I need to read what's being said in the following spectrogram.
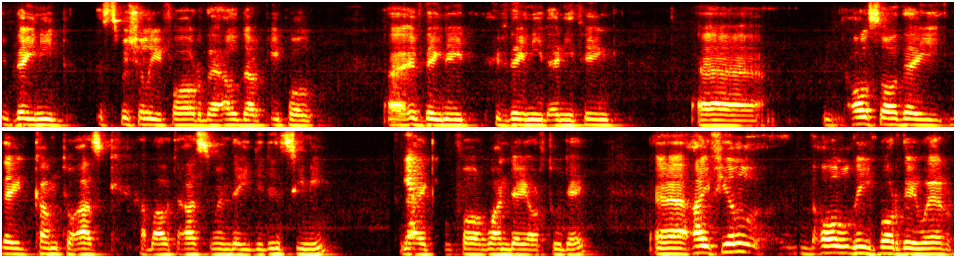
if they need, especially for the elder people, uh, if they need if they need anything. Uh, also, they they come to ask about us when they didn't see me, like for one day or two day. Uh, I feel all neighbor they were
